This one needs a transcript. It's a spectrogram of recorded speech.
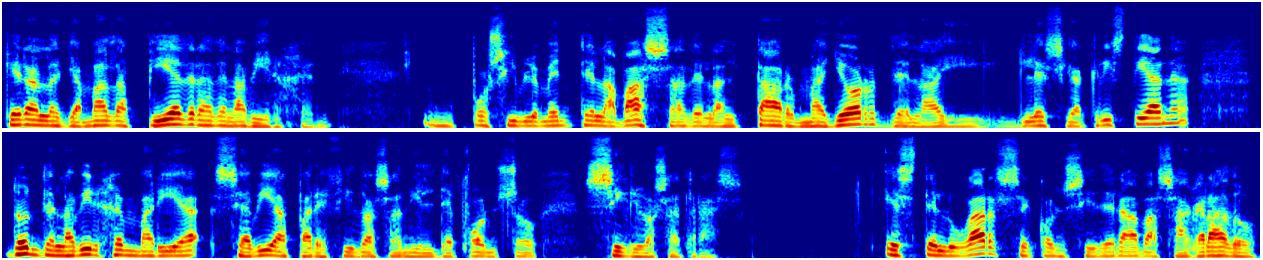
que era la llamada Piedra de la Virgen, posiblemente la base del altar mayor de la iglesia cristiana, donde la Virgen María se había aparecido a San Ildefonso siglos atrás. Este lugar se consideraba sagrado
